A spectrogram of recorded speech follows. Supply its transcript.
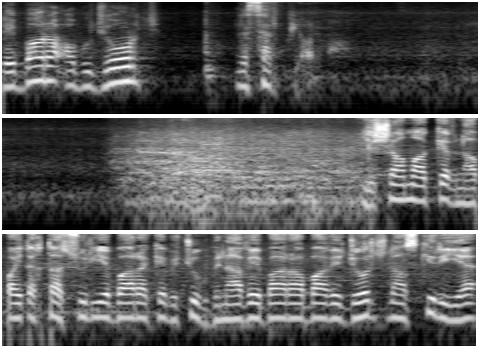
lê bara Abu George li ser piyanma. Li şama kevna paytexta Sûriye barake biçûk bi navê bara bavê George naskiriye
